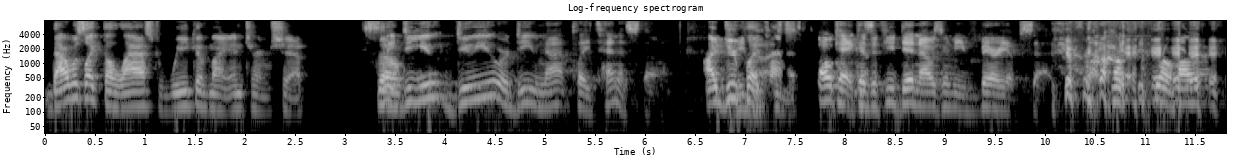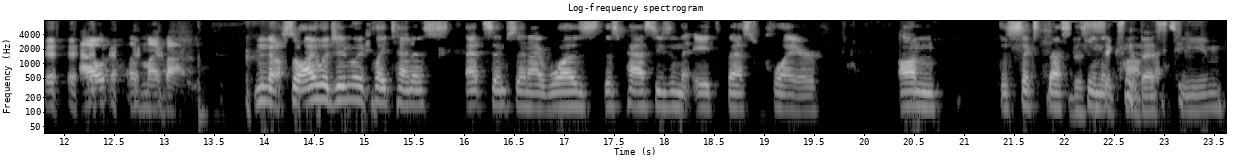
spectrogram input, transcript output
that was like the last week of my internship. So Wait, do you do you or do you not play tennis though? I do He play does. tennis. Okay, because if you didn't, I was going to be very upset. No, hard- Out of my body. No, so I legitimately play tennis at Simpson. I was this past season the eighth best player on the sixth best the team. in the sixth best team.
